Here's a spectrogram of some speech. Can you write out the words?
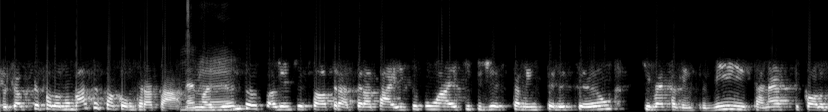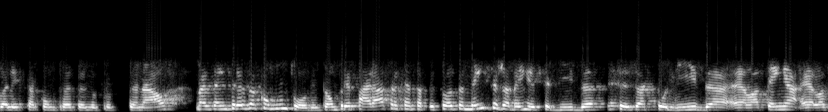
Porque é o que você falou, não basta só contratar, né? Não é. adianta a gente só tra tratar isso com a equipe de recrutamento e seleção que vai fazer entrevista, né, psicólogo ali está contratando o profissional, mas a empresa como um todo. Então, preparar para que essa pessoa também seja bem recebida, seja acolhida, ela tenha, ela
